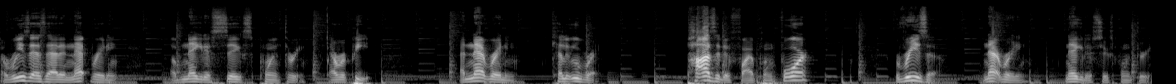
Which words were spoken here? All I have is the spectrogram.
Ariza has had a net rating of negative 6.3. I repeat, a net rating, Kelly Oubre, positive 5.4. Ariza, net rating, negative 6.3.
